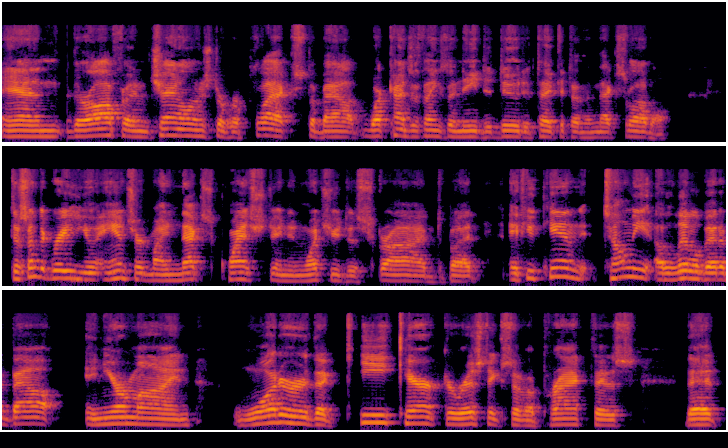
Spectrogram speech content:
And they're often challenged or perplexed about what kinds of things they need to do to take it to the next level to some degree, you answered my next question in what you described, but if you can tell me a little bit about, in your mind, what are the key characteristics of a practice that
